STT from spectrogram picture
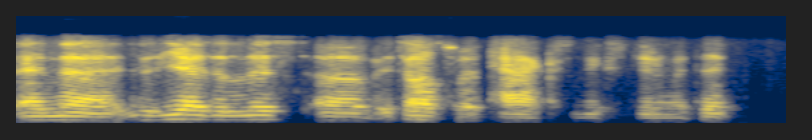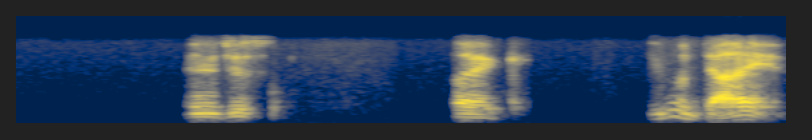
And uh, he has a list of, it's also a tax mixed in with it. And it just, like, people dying.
